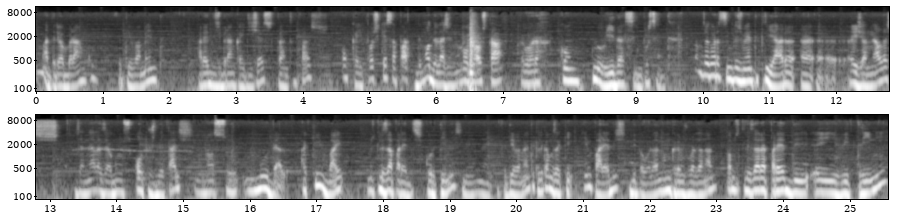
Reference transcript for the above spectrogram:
material branco, efetivamente, paredes brancas de gesso, tanto faz. Ok, pois que essa parte de modelagem no local está agora concluída 100%. Vamos agora simplesmente criar uh, uh, as janelas, janelas e alguns outros detalhes no nosso modelo. Aqui vai utilizar paredes cortinas, né, né, efetivamente. Clicamos aqui em paredes, de para guardar, não queremos guardar nada. Vamos utilizar a parede em vitrine,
